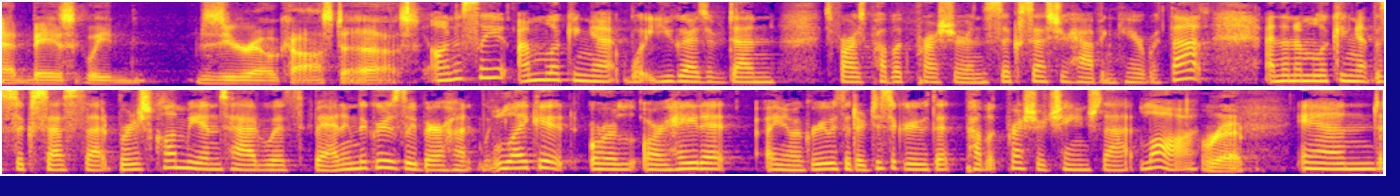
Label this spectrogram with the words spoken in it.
at basically zero cost to us. honestly, I'm looking at what you guys have done as far as public pressure and the success you're having here with that. And then I'm looking at the success that British Columbians had with banning the grizzly bear hunt. Like it or or hate it, you know, agree with it or disagree with it, public pressure changed that law. Right. And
